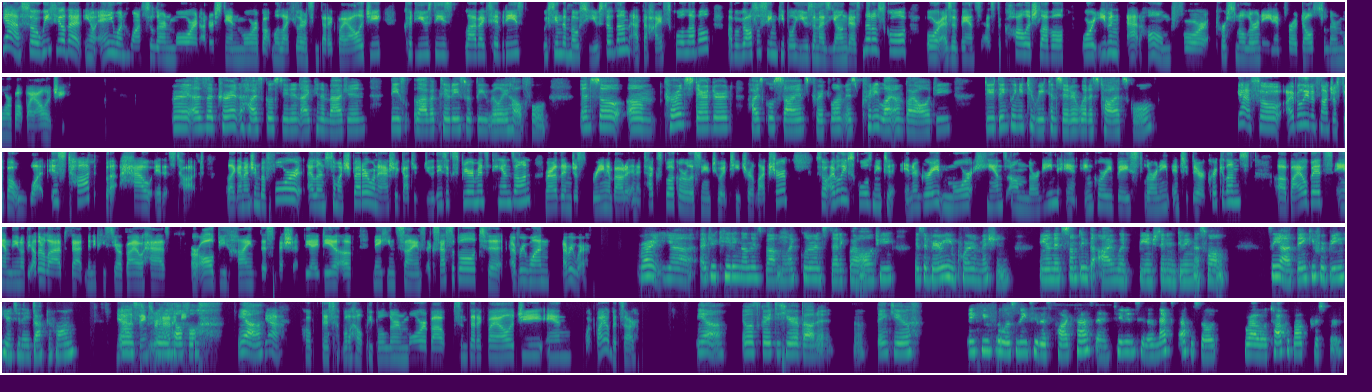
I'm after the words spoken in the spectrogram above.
Yeah, so we feel that you know anyone who wants to learn more and understand more about molecular and synthetic biology could use these lab activities. We've seen the most use of them at the high school level, uh, but we've also seen people use them as young as middle school or as advanced as the college level, or even at home for personal learning and for adults to learn more about biology. Right, as a current high school student, I can imagine these lab activities would be really helpful. And so, um, current standard high school science curriculum is pretty light on biology. Do you think we need to reconsider what is taught at school? Yeah, so I believe it's not just about what is taught, but how it is taught like I mentioned before, I learned so much better when I actually got to do these experiments hands on rather than just reading about it in a textbook or listening to a teacher lecture. So I believe schools need to integrate more hands on learning and inquiry based learning into their curriculums. Uh, BioBits and you know the other labs that Mini PCR Bio has are all behind this mission the idea of making science accessible to everyone everywhere. Right, yeah. Educating others about molecular and synthetic biology is a very important mission, and it's something that I would be interested in doing as well. So, yeah, thank you for being here today, Dr. Huang. Yeah, thanks for really having helpful. me. yeah. Yeah. Hope this will help people learn more about synthetic biology and what biobits are. Yeah, it was great to hear about it. So, thank you. Thank you for listening to this podcast and tune in to the next episode where I will talk about CRISPR.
